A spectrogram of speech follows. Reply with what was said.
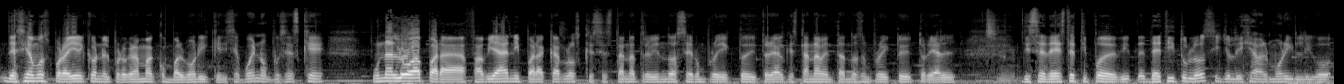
decíamos por ahí con el programa con Balmori que dice, bueno, pues es que una loa para Fabián y para Carlos que se están atreviendo a hacer un proyecto editorial, que están aventando a hacer un proyecto editorial, dice, de este tipo de, de títulos. Y yo le dije a Balmori, le digo,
